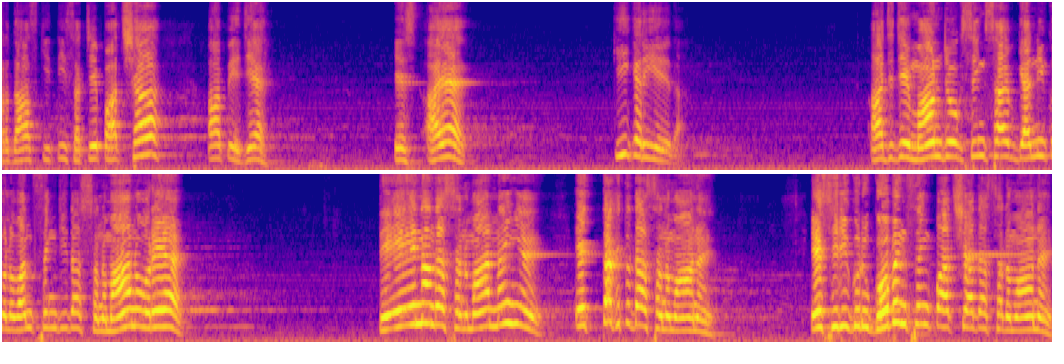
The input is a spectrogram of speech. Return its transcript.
ਅਰਦਾਸ ਕੀਤੀ, ਸੱਚੇ ਪਾਤਸ਼ਾਹ ਆ ਭੇਜਿਆ ਹੈ। ਇਸ ਆਇਆ ਕੀ ਕਰੀਏ ਇਹਦਾ? ਅੱਜ ਜੇ ਮਾਨਯੋਗ ਸਿੰਘ ਸਾਹਿਬ ਗਿਆਨੀ ਕੁਲਵੰਤ ਸਿੰਘ ਜੀ ਦਾ ਸਨਮਾਨ ਹੋ ਰਿਹਾ ਹੈ, ਤੇ ਇਹ ਇਹਨਾਂ ਦਾ ਸਨਮਾਨ ਨਹੀਂ ਹੈ, ਇਹ ਤਖਤ ਦਾ ਸਨਮਾਨ ਹੈ। ਇਹ ਸ੍ਰੀ ਗੁਰੂ ਗੋਬਿੰਦ ਸਿੰਘ ਪਾਤਸ਼ਾਹ ਦਾ ਸਨਮਾਨ ਹੈ।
